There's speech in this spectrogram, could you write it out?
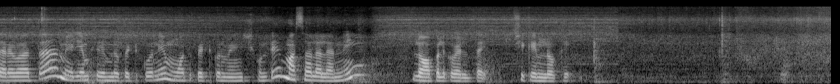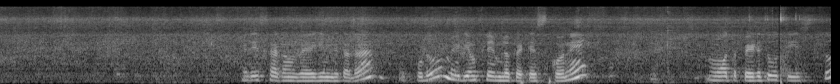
తర్వాత మీడియం ఫ్లేమ్లో పెట్టుకొని మూత పెట్టుకొని వేయించుకుంటే మసాలాలన్నీ లోపలికి వెళ్తాయి చికెన్లోకి. ఇది సగం వేగింది కదా ఇప్పుడు మీడియం ఫ్లేమ్లో పెట్టేసుకొని మూత పెడుతూ తీస్తూ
